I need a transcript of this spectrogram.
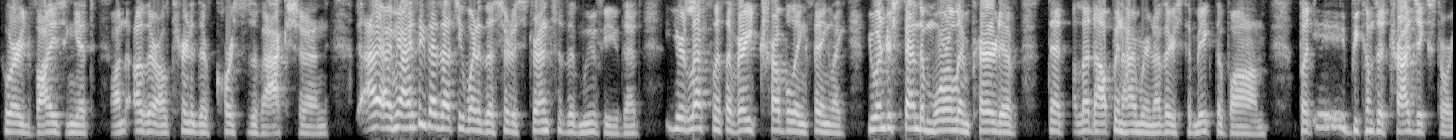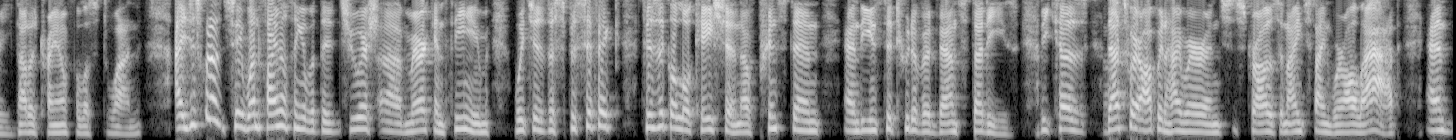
who are advising it on other alternative courses of action. I, I mean, I think that's actually one of the sort of strengths of the movie that you're left with a very troubling thing. Like like you understand the moral imperative that led Oppenheimer and others to make the bomb, but it becomes a tragic story, not a triumphalist one. I just want to say one final thing about the Jewish uh, American theme, which is the specific physical location of Princeton and the Institute of Advanced Studies, because that's where Oppenheimer and Strauss and Einstein were all at. And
